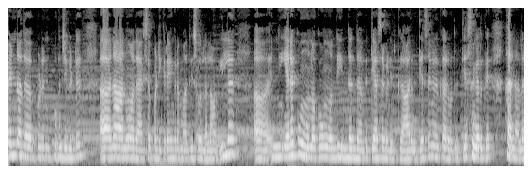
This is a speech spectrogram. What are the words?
பெண் அதை புரி புரிஞ்சுக்கிட்டு நானும் அதை அக்செப்ட் பண்ணிக்கிறேங்கிற மாதிரி சொல்லலாம். இல்லை நீ எனக்கும் உனக்கும் வந்து இந்தந்த வித்தியாசங்கள் இருக்குது ஆறு வித்தியாசங்கள் இருக்குது அறுபது வித்தியாசங்கள் இருக்குது அதனால்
